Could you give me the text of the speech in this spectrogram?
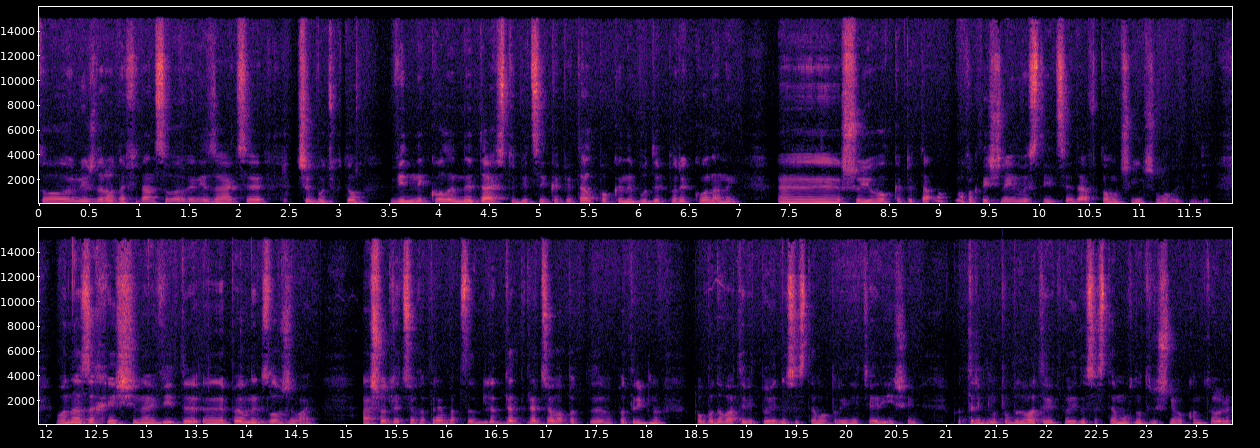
то міжнародна фінансова організація, чи будь-хто, він ніколи не дасть тобі цей капітал, поки не буде переконаний, що його капітал, ну фактично інвестиція, да, в тому чи іншому вигляді, вона захищена від е, певних зловживань. А що для цього треба? Це для, для, для цього потрібно побудувати відповідну систему прийняття рішень, потрібно побудувати відповідну систему внутрішнього контролю,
